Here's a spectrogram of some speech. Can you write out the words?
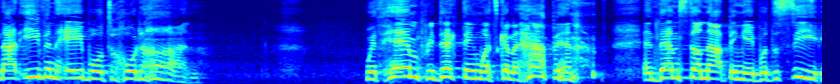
not even able to hold on with him predicting what's going to happen and them still not being able to see,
